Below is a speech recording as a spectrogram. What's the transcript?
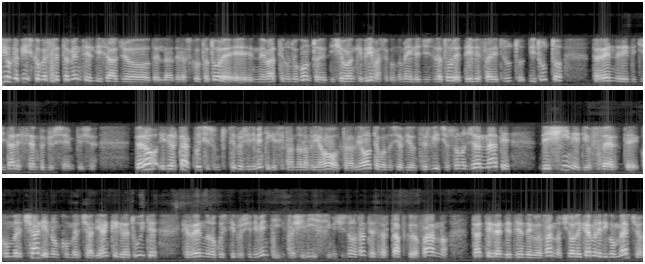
Io capisco perfettamente il disagio del, dell'ascoltatore e ne va tenuto conto e dicevo anche prima, secondo me il legislatore deve fare di tutto, di tutto per rendere il digitale sempre più semplice. Però in realtà questi sono tutti procedimenti che si fanno la prima volta, la prima volta quando si avvia un servizio, sono già nate decine di offerte commerciali e non commerciali, anche gratuite, che rendono questi procedimenti facilissimi. Ci sono tante start-up che lo fanno, tante grandi aziende che lo fanno, ci sono le camere di commercio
